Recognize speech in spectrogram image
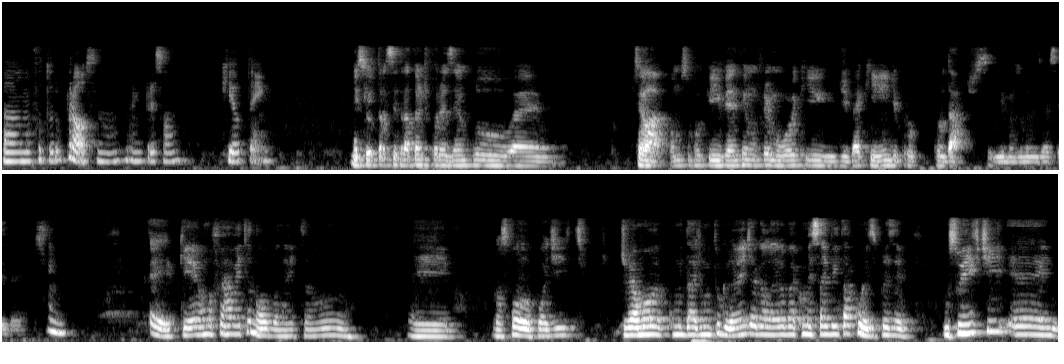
uh, no futuro próximo. É a impressão que eu tenho. Isso se tratando de, por exemplo, é, sei lá, vamos supor que inventem um framework de back-end para o Dart. Seria mais ou menos essa ideia. Sim. É, porque é uma ferramenta nova, né? Então, é, como você falou, pode tiver uma comunidade muito grande, a galera vai começar a inventar coisas. Por exemplo, o Swift, é,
